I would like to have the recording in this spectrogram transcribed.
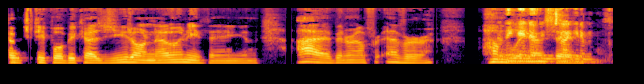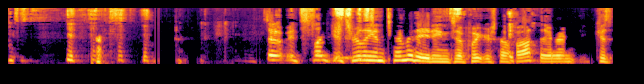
coach people because you don't know anything," and I've been around forever. Humbly, I think I know who you're talking about. so it's like it's really intimidating to put yourself out there, because,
